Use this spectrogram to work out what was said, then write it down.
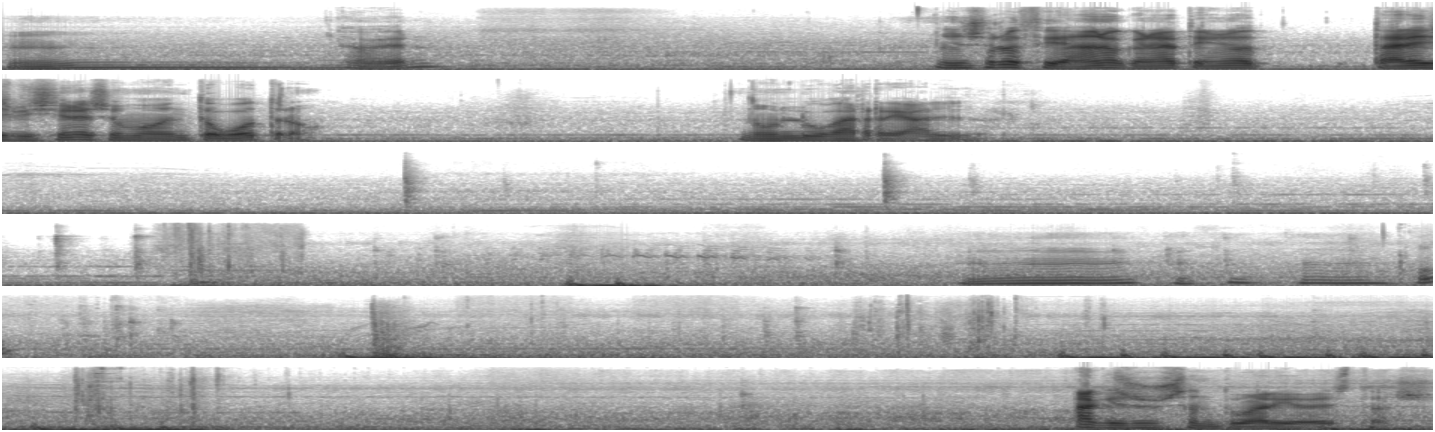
Mm, a ver. Un solo ciudadano que no ha tenido tales visiones en un momento u otro. No un lugar real. Ah, que es un santuario de estos.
